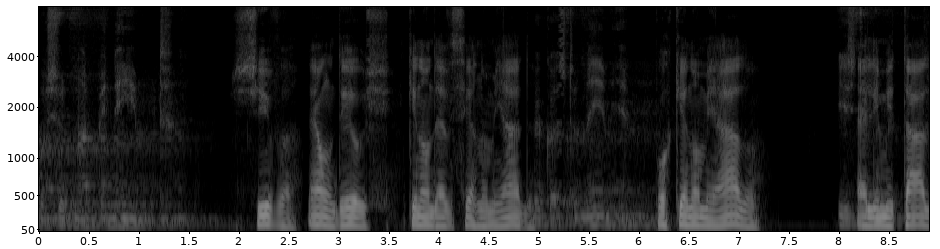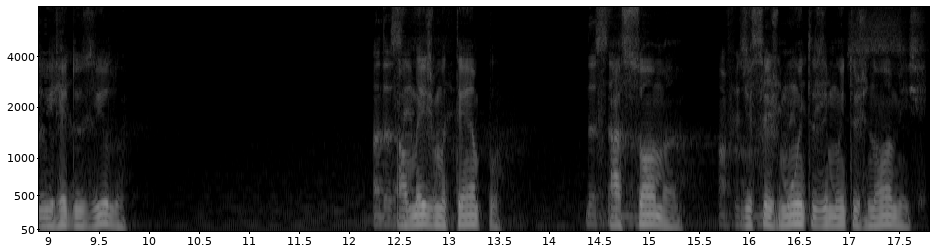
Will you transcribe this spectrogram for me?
who should not be named. Shiva é um Deus que não deve ser nomeado, porque nomeá-lo é limitá-lo e reduzi-lo. Ao mesmo tempo, a soma de seus muitos e muitos nomes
